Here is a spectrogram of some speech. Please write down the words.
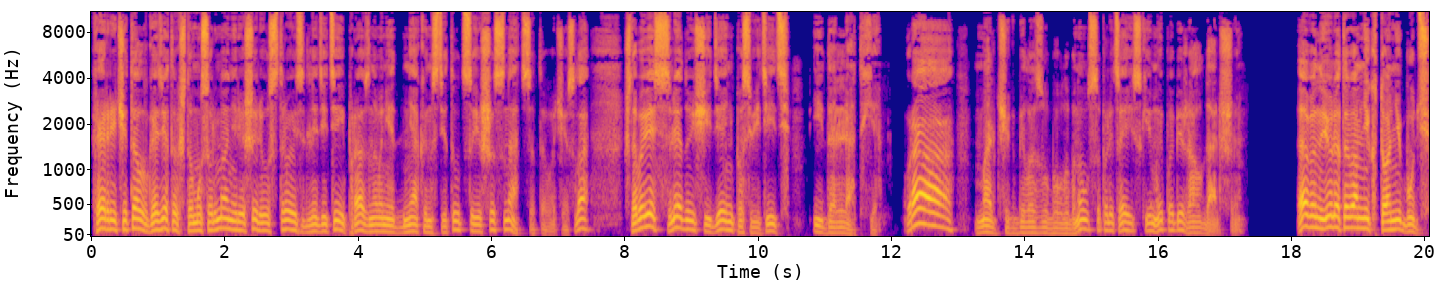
Харри читал в газетах, что мусульмане решили устроить для детей празднование Дня Конституции 16 числа, чтобы весь следующий день посвятить Идолятхе. «Ура!» — мальчик белозубо улыбнулся полицейским и побежал дальше. «Эван Юль, это вам не кто-нибудь»,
